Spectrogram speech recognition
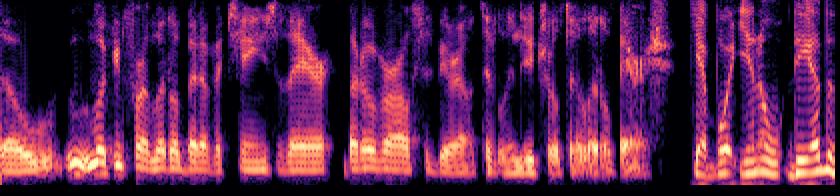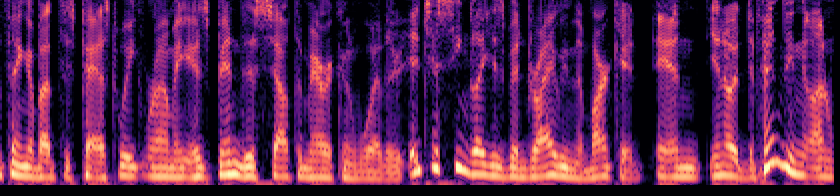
So looking for a little bit of a change there, but overall should be relatively neutral to a little bearish. Yeah, boy, you know, the other thing about this past week, Rami, has been this South American weather. It just seems like it's been driving the market. And, you know, depending on,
